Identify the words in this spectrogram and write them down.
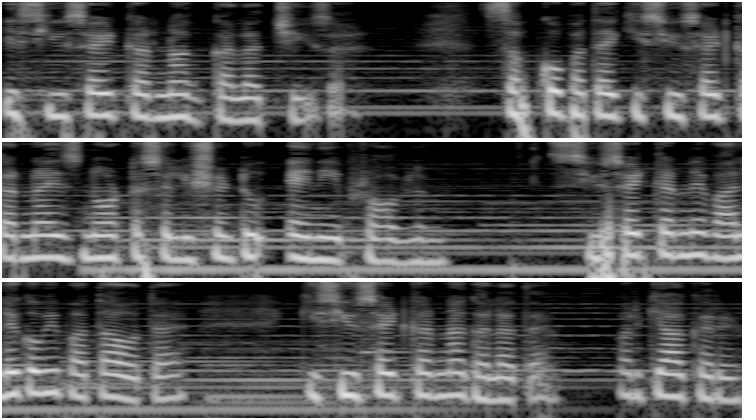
कि सुसाइड करना गलत चीज़ है। सबको पता है कि सुसाइड करना is not a solution to any problem suicide करने वाले को भी पता होता है कि सुसाइड करना गलत है, पर क्या करे?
